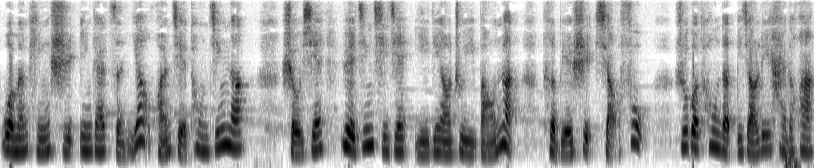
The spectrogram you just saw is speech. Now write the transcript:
我们平时应该怎样缓解痛经呢？首先，月经期间一定要注意保暖，特别是小腹。如果痛得比较厉害的话，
